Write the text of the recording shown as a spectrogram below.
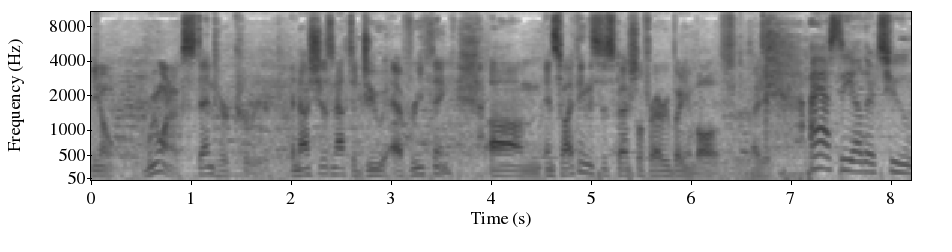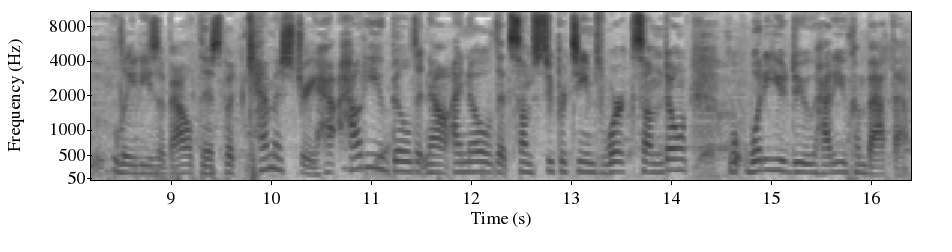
you know we want to extend her career, and now she doesn't have to do everything. Um, and so I think this is special for everybody involved. I, I asked the other two ladies about this, but chemistry, how, how do you yeah. build it now? I know that some super teams work, some don't. Yeah. what do you do? How do you combat that?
